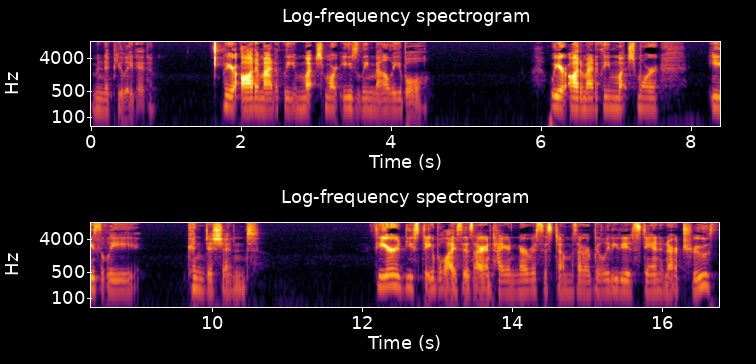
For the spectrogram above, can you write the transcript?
manipulated. We are automatically much more easily malleable. We are automatically much more easily conditioned. Fear destabilizes our entire nervous systems, our ability to stand in our truth,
